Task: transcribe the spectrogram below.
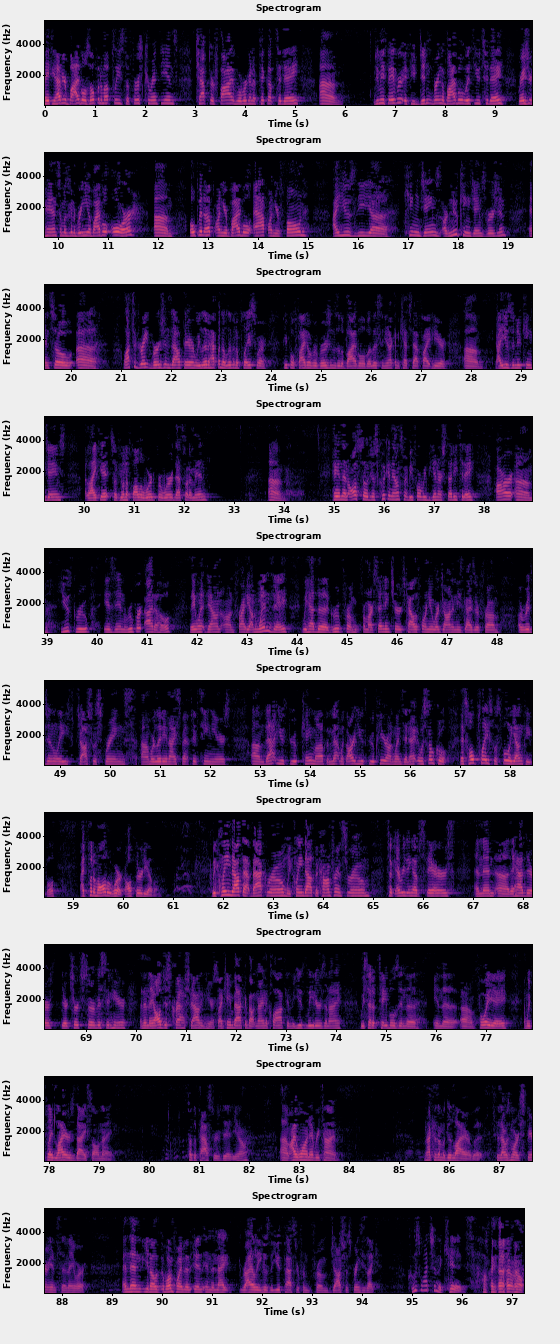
Hey, if you have your Bibles, open them up, please, to 1 Corinthians chapter 5, where we're going to pick up today. Um, do me a favor, if you didn't bring a Bible with you today, raise your hand. Someone's going to bring you a Bible. Or um, open up on your Bible app on your phone. I use the uh, King James, or New King James Version. And so, uh, lots of great versions out there. We live, happen to live in a place where people fight over versions of the Bible, but listen, you're not going to catch that fight here. Um, I use the New King James. I like it. So if you want to follow word for word, that's what I'm in. Um, hey, and then also, just quick announcement before we begin our study today. Our um, youth group is in Rupert, Idaho. They went down on Friday. On Wednesday, we had the group from, from our sending church, California, where John and these guys are from. Originally, Joshua Springs, um, where Lydia and I spent 15 years. Um, that youth group came up and met with our youth group here on Wednesday night. It was so cool. This whole place was full of young people. I put them all to work, all 30 of them. We cleaned out that back room. We cleaned out the conference room. Took everything upstairs. And then uh, they had their their church service in here. And then they all just crashed out in here. So I came back about nine o'clock, and the youth leaders and I we set up tables in the in the um, foyer, and we played liar's dice all night. That's what the pastors did, you know. Um, I won every time. Not because I'm a good liar, but because I was more experienced than they were. And then, you know, at one point in, in the night, Riley, who's the youth pastor from, from Joshua Springs, he's like, who's watching the kids? I don't know.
